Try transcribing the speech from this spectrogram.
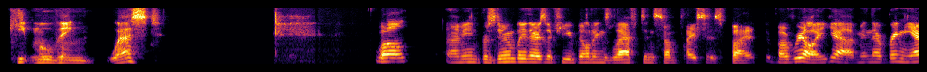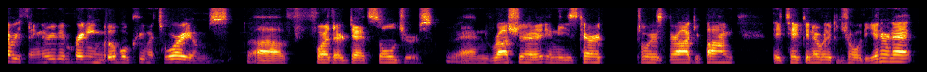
keep moving west. Well, I mean, presumably there's a few buildings left in some places, but but really, yeah, I mean, they're bringing everything. They're even bringing mobile crematoriums uh, for their dead soldiers. And Russia, in these territories they're occupying, they've taken over the control of the internet.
